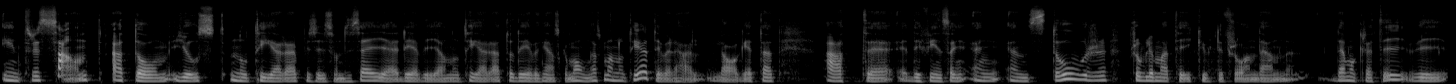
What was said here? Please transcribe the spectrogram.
intressant att de just noterar, precis som du säger, det vi har noterat och det är väl ganska många som har noterat det vid det här laget, att, att eh, det finns en, en, en stor problematik utifrån den demokrati vi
